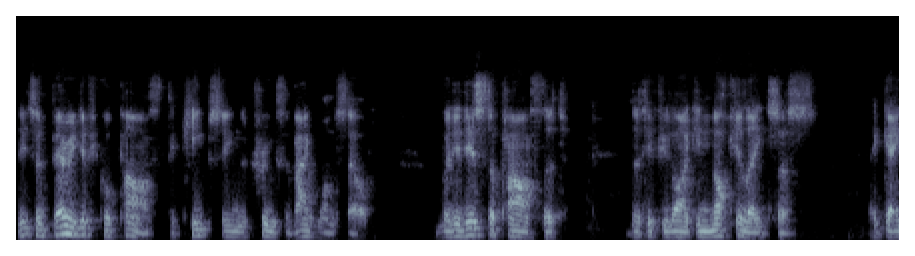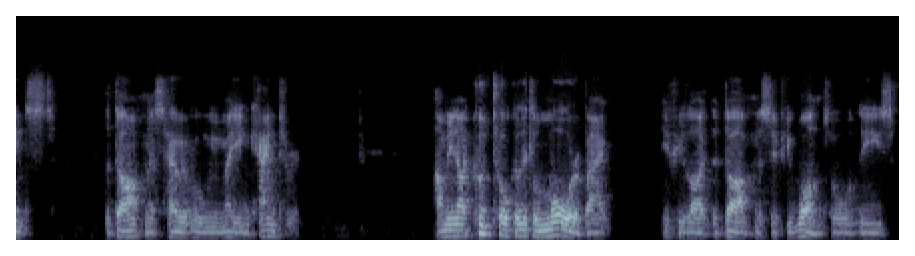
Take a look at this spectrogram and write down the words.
It's a very difficult path to keep seeing the truth about oneself, but it is the path that, that if you like, inoculates us against the darkness, however we may encounter it. I mean, I could talk a little more about, if you like, the darkness, if you want, or these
